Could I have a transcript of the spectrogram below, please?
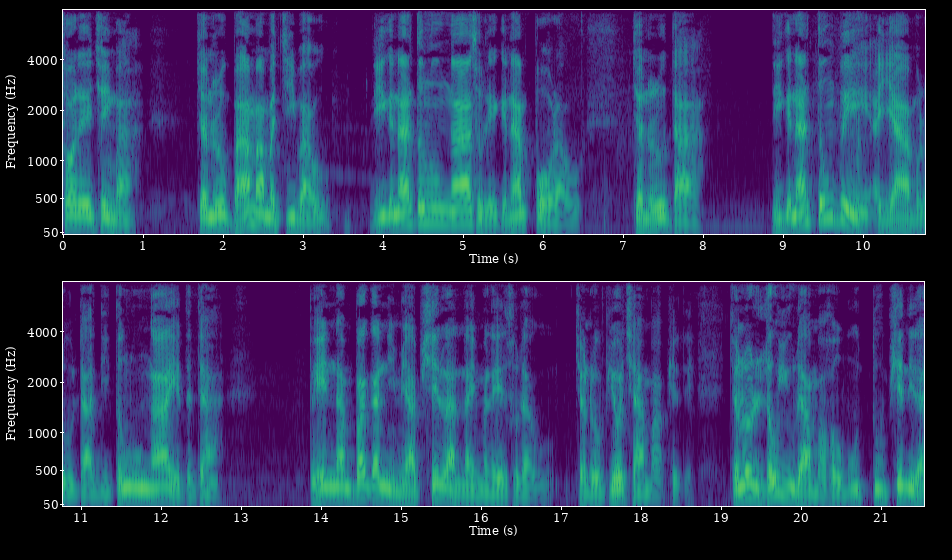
ဆော်တဲ့အချိန်မှာကျွန်တော်တို့ဘာမှမကြည့်ပါဘူး ဒီကနန်း305ဆိုတဲ့ကနန်းပေါ်တာကိုကျွန်တော်တို့ဒါဒီကနန်း3ပင်အရာမလို့ဒါဒီ305ရဲ့တဒံဘယ်နံပါတ်ကနေများဖြစ်လာနိုင်မလဲဆိုတာကိုကျွန်တော်ပြောချမှာဖြစ်တယ်ကျွန်တော်လုံယူတာမဟုတ်ဘူးသူဖြစ်နေတာ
